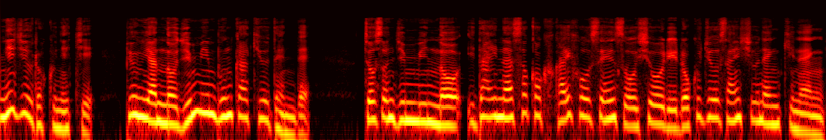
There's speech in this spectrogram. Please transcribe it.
26日、平壌の人民文化宮殿で、朝鮮人民の偉大な祖国解放戦争勝利63周年記念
